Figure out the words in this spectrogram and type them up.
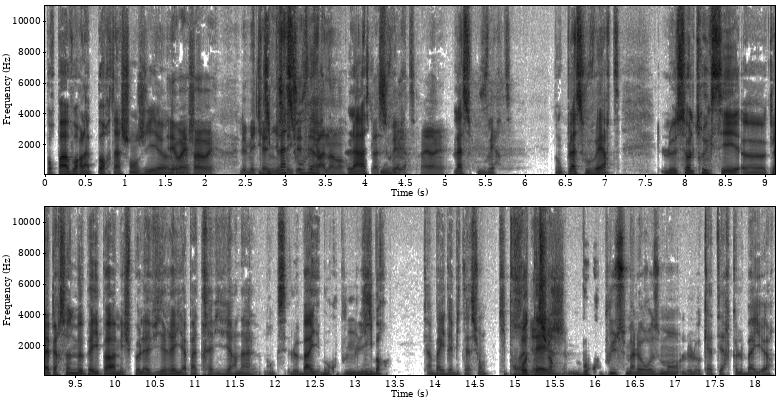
pour pas avoir la porte à changer. Euh, Et ouais, ouais, les mécanismes, place etc. Ouverte. Non, non. Place, ouverte. Place ouverte. Donc place ouverte. Le seul truc, c'est euh, que la personne ne me paye pas, mais je peux la virer, il n'y a pas de trêve hivernale. Donc le bail est beaucoup plus libre qu'un bail d'habitation, qui protège beaucoup plus malheureusement le locataire que le bailleur.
